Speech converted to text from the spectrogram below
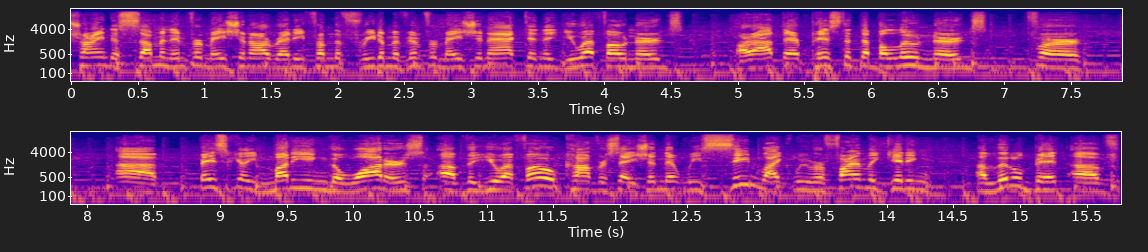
trying to summon information already from the Freedom of Information Act, and the UFO nerds are out there pissed at the balloon nerds for uh, basically muddying the waters of the UFO conversation that we seemed like we were finally getting a little bit of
